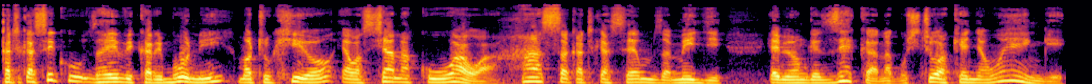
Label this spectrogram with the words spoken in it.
Katika siku za hivi karibuni matukio ya wasichana kuuawa hasa katika sehemu za miji yameongezeka na kushtua Wakenya wengi.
